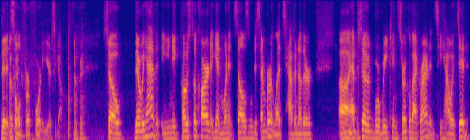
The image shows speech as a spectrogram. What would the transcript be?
that it Okay. sold for 40 years ago. Okay. So there we have it. A unique postal card. Again, when it sells in December, let's have another uh, Mhm. episode where we can circle back around and see how it did.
